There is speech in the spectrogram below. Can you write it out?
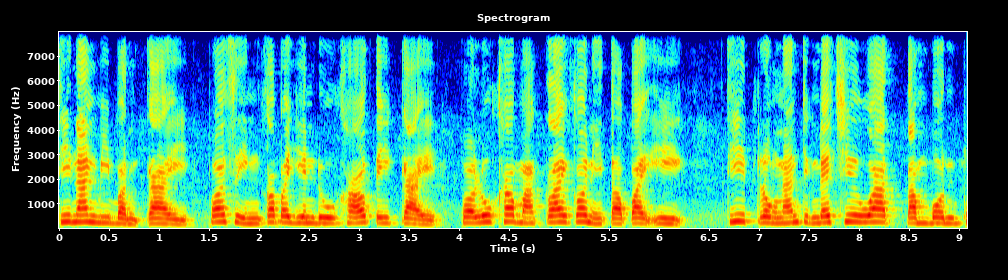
ที่นั่นมีบ่อนไก่ พ่อสิงห์ก็ไปยืนดูเขาตีไก่ พอลูกเข้ามาใกล้ก็หนีต่อไปอีก ที่ตรงนั้นจึงได้ชื่อว่าตำบลโพ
